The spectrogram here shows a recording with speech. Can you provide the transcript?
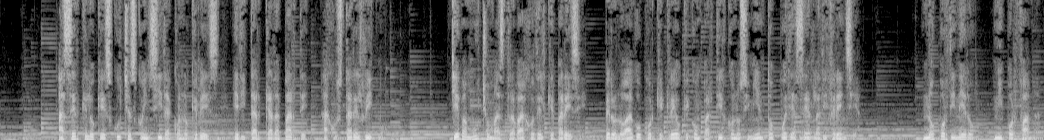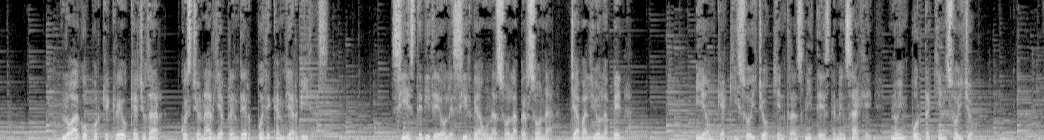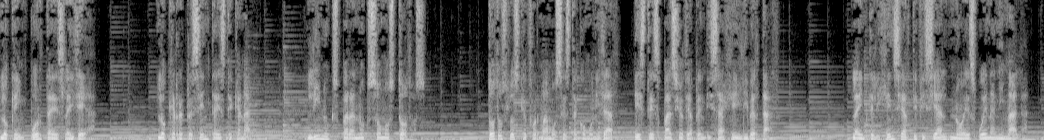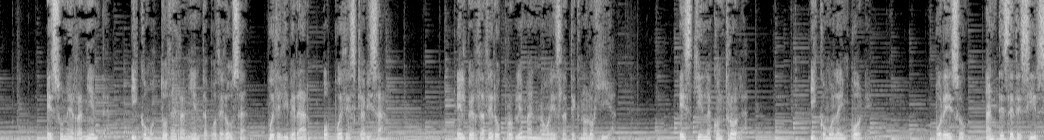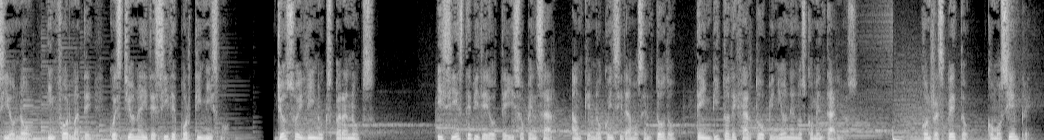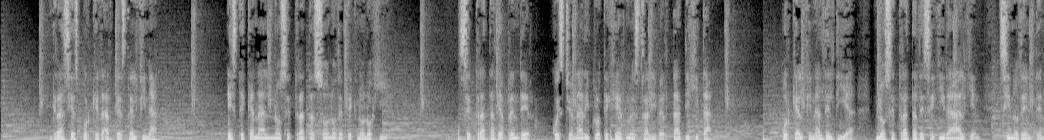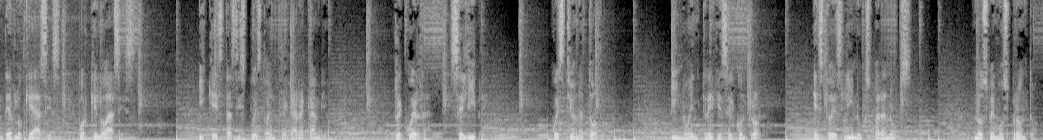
Hacer que lo que escuchas coincida con lo que ves, editar cada parte, ajustar el ritmo. Lleva mucho más trabajo del que parece, pero lo hago porque creo que compartir conocimiento puede hacer la diferencia. No por dinero, ni por fama. Lo hago porque creo que ayudar, cuestionar y aprender puede cambiar vidas. Si este video le sirve a una sola persona, ya valió la pena. Y aunque aquí soy yo quien transmite este mensaje, no importa quién soy yo. Lo que importa es la idea. Lo que representa este canal. Linux para Nux somos todos. Todos los que formamos esta comunidad, este espacio de aprendizaje y libertad. La inteligencia artificial no es buena ni mala. Es una herramienta, y como toda herramienta poderosa, puede liberar o puede esclavizar. El verdadero problema no es la tecnología. Es quien la controla. Y cómo la impone. Por eso, antes de decir sí o no, infórmate, cuestiona y decide por ti mismo. Yo soy Linux para Noobs. Y si este video te hizo pensar, aunque no coincidamos en todo, te invito a dejar tu opinión en los comentarios. Con respeto, como siempre. Gracias por quedarte hasta el final. Este canal no se trata solo de tecnología. Se trata de aprender, cuestionar y proteger nuestra libertad digital. Porque al final del día, no se trata de seguir a alguien, sino de entender lo que haces, por qué lo haces. Y qué estás dispuesto a entregar a cambio. Recuerda, sé libre. Cuestiona todo. Y no entregues el control. Esto es Linux para Noobs. Nos vemos pronto.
